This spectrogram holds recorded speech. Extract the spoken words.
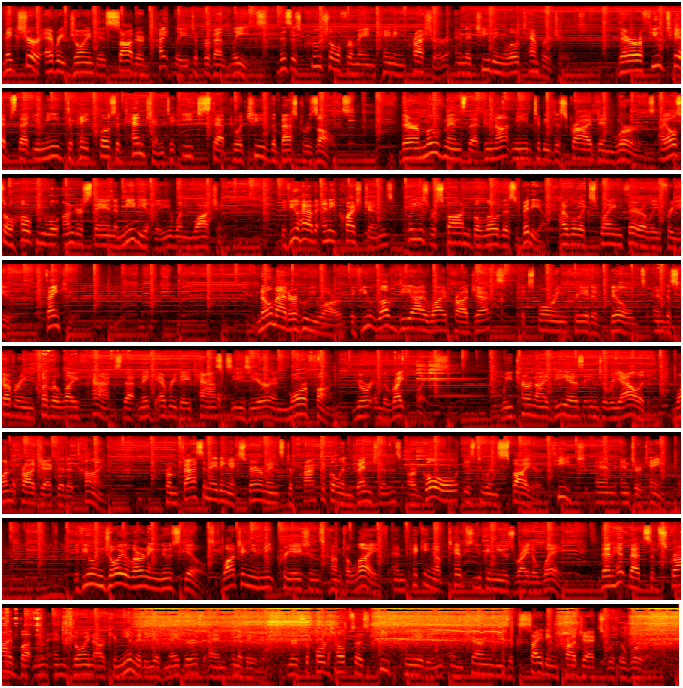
Make sure every joint is soldered tightly to prevent leaks. This is crucial for maintaining pressure and achieving low temperatures. There are a few tips that you need to pay close attention to each step to achieve the best results. There are movements that do not need to be described in words. I also hope you will understand immediately when watching. If you have any questions, please respond below this video. I will explain thoroughly for you. Thank you. No matter who you are, if you love DIY projects, exploring creative builds, and discovering clever life hacks that make everyday tasks easier and more fun, you're in the right place we turn ideas into reality, one project at a time. From fascinating experiments to practical inventions, our goal is to inspire, teach, and entertain. If you enjoy learning new skills, watching unique creations come to life, and picking up tips you can use right away, then hit that subscribe button and join our community of makers and innovators. Your support helps us keep creating and sharing these exciting projects with the world.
